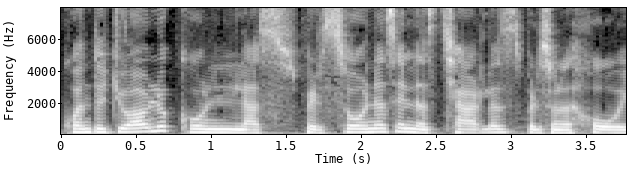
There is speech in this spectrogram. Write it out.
Cuando yo hablo con las personas en las charlas, personas jóvenes,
